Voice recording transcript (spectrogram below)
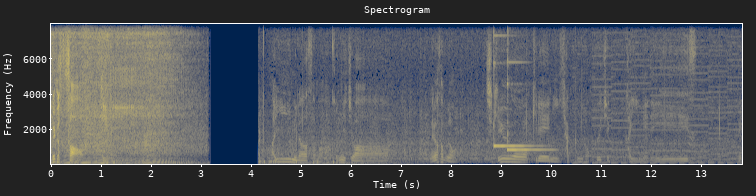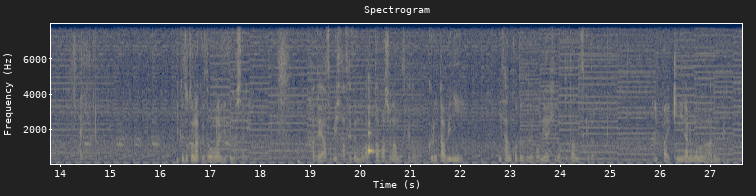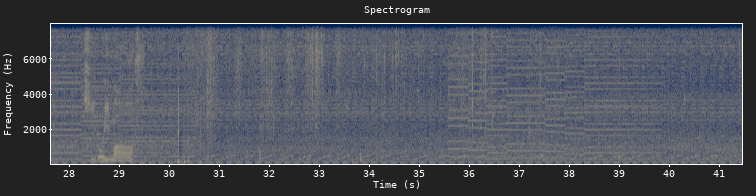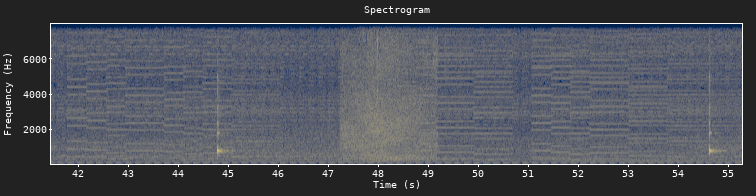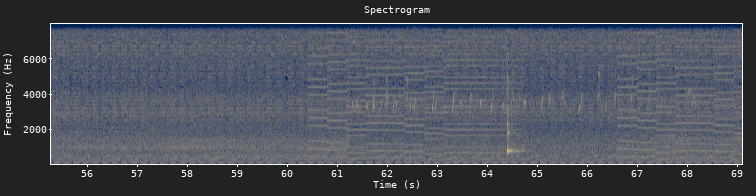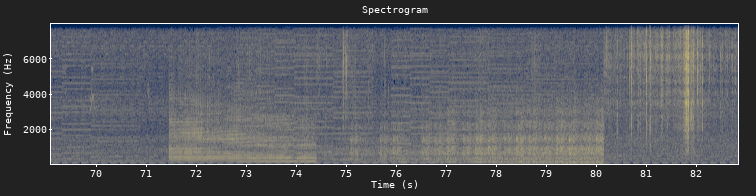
メガサー TV はい皆様こんにちは。メガサブの地球をきれいに160回目です。ねはい。幾度となく動画に出てましたね。風遊びさせてもらった場所なんですけど来るたびに23個ずつゴミは拾ってたんですけどいっぱい気になるものがあるんで拾います。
